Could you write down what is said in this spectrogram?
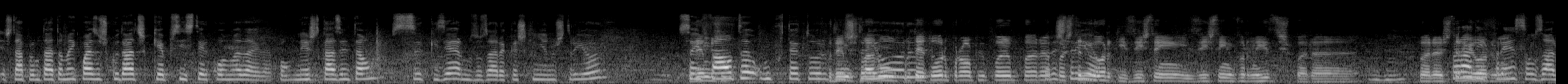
está a perguntar também quais os cuidados que é preciso ter com a madeira. Bom, neste caso então, se quisermos usar a casquinha no exterior, sem Podemos- falta um protetor Podemos exterior. um protetor próprio para, para, para exterior. exterior, que existem, existem vernizes para, para Para a exterior. diferença, usar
